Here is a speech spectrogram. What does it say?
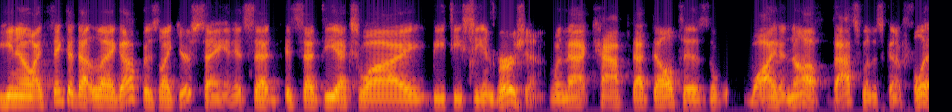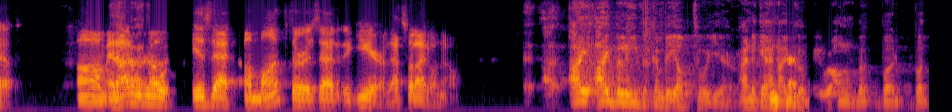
you know, I think that that leg up is like you're saying. It's that it's that DXY BTC inversion. When that cap, that delta is wide enough, that's when it's going to flip. Um, and I don't know, is that a month or is that a year? That's what I don't know. I, I believe it can be up to a year. And again, okay. I could be wrong, but but but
